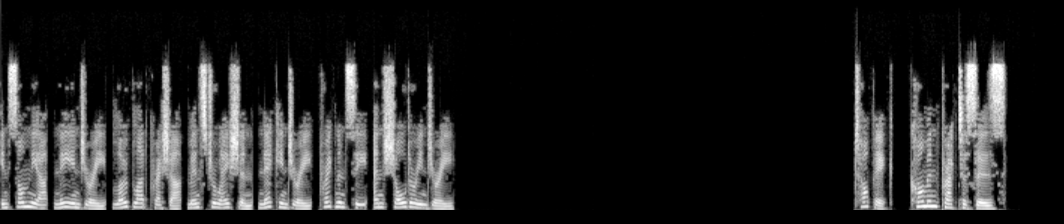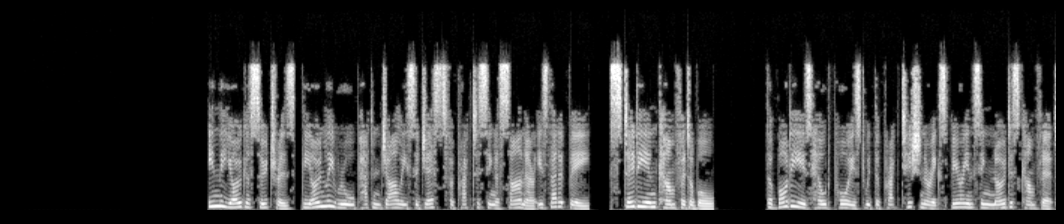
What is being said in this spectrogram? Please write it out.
insomnia, knee injury, low blood pressure, menstruation, neck injury, pregnancy, and shoulder injury. Common practices In the Yoga Sutras, the only rule Patanjali suggests for practicing asana is that it be steady and comfortable. The body is held poised with the practitioner experiencing no discomfort.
